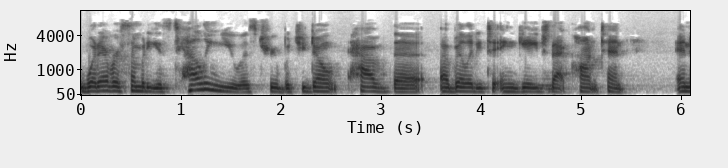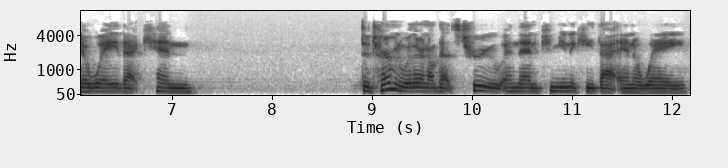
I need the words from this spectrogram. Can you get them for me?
whatever somebody is telling you is true, but you don't have the ability to engage that content in a way that can determine whether or not that's true and then communicate that in a way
